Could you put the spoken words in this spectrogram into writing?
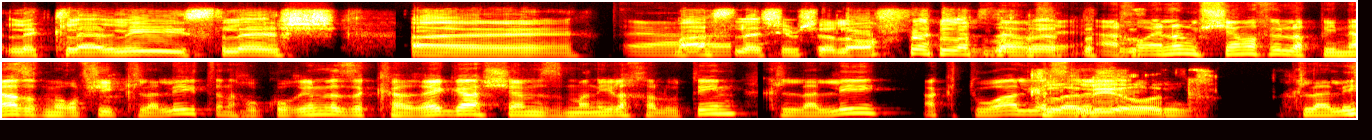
לכללי סלאש, אה, אה, מה הסלאשים שלו? לא זהו, אין לנו שם אפילו לפינה הזאת מרוב שהיא כללית, אנחנו קוראים לזה כרגע שם זמני לחלוטין, כללי, אקטואליה, כלליות. בידור. כללי,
